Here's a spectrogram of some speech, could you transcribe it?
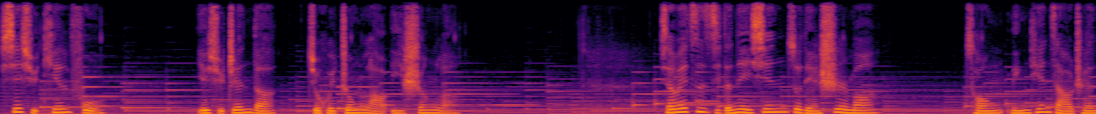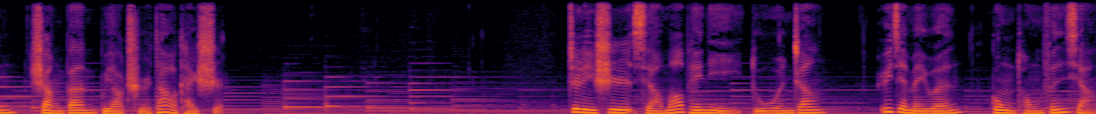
些许天赋，也许真的就会终老一生了。想为自己的内心做点事吗？从明天早晨上班不要迟到开始。这里是小猫陪你读文章，遇见美文，共同分享。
